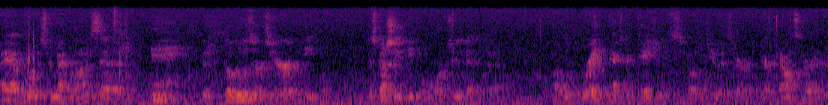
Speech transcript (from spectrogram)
I echo what Mr. McEldowney said, that the- the losers here are the people, especially people who are too, that, uh, with great expectations, voted you as their, their counselor, and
